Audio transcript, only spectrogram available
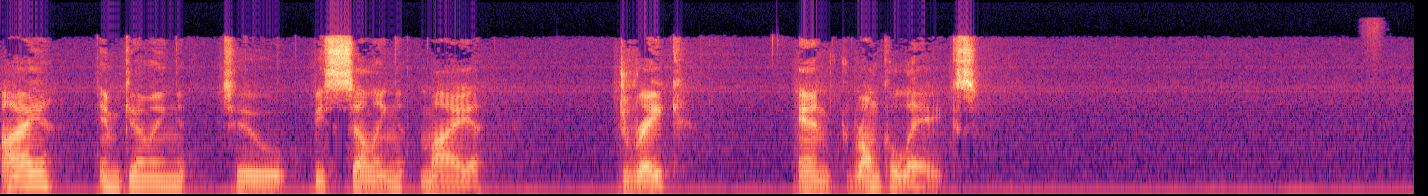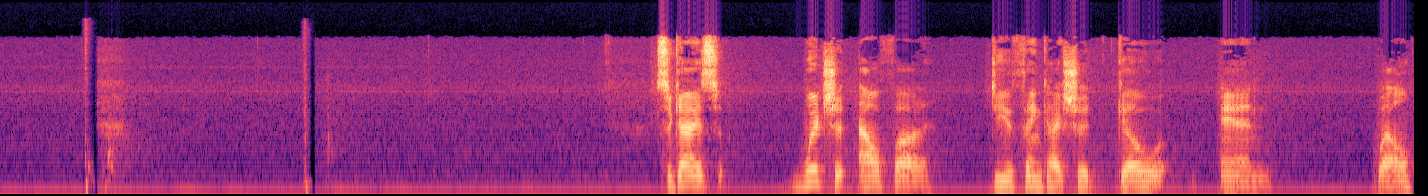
I am going to be selling my Drake and Grunkle eggs. So guys, which alpha do you think I should go and, well,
